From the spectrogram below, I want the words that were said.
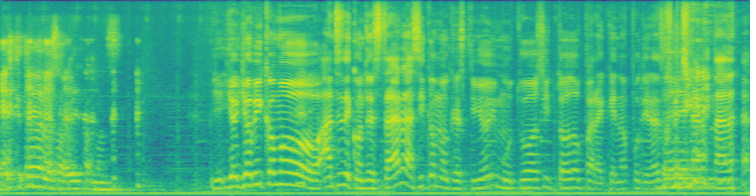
Es que traigo los audífonos. Yo, yo vi como, antes de contestar, así como que escribió y mutuó así todo para que no pudiera Sí. escuchar nada.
